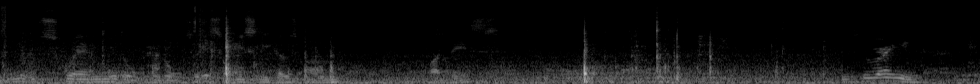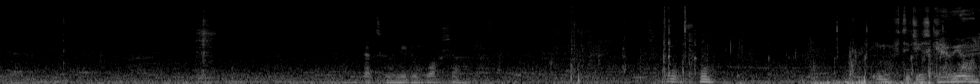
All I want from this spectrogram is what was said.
A little square middle panel. So this obviously goes on like this. Comes the rain. That's going to need a washer. You have to just carry on.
